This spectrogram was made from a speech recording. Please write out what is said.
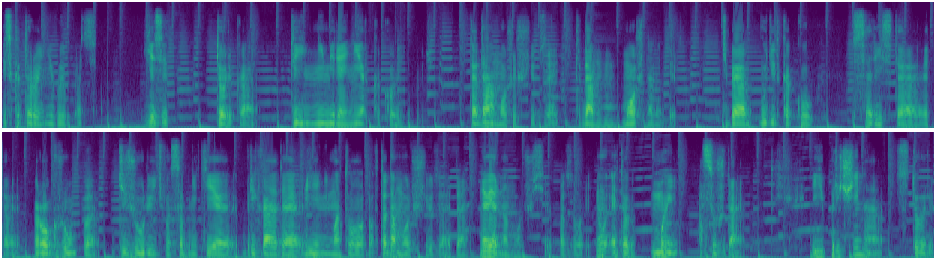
из которой не выбраться. Если только ты не миллионер какой-нибудь, тогда можешь юзать, тогда можно, наверное. У тебя будет как у солиста это рок-группа дежурить в особняке бригада реаниматологов, тогда можешь юзать, да. Наверное, можешь себе позволить. Ну, это мы осуждаем. И причина столь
